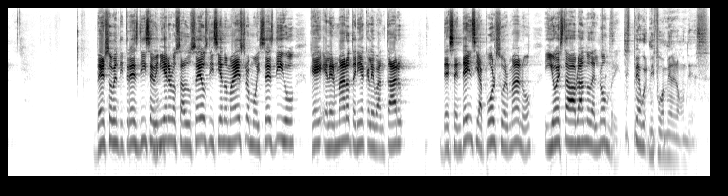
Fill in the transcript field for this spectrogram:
Verso 23 dice, vinieron los saduceos diciendo, maestro, Moisés dijo que el hermano tenía que levantar descendencia por su hermano y yo estaba hablando del nombre. Just bear with me for a minute on this.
